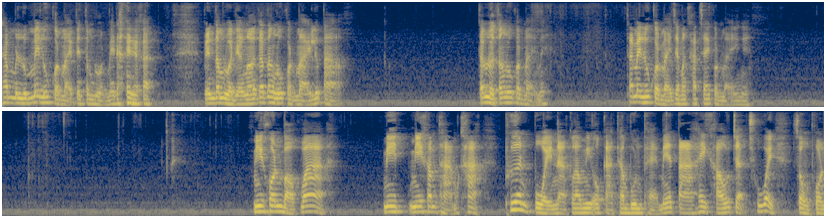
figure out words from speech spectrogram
ถ้ามันรู้ไม่รู้กฎหมายเป็นตำรวจไม่ได้นะคะเป็นตำรวจอย่างน้อยก็ต้องรู้กฎหมายหรือเปล่าตำรวจต้องรู้กฎหมายไหมถ้าไม่รู้กฎหมายจะบังคับใช้กฎหมายยังไง มีคนบอกว่ามีมีคำถามค่ะ เพื่อนป่วยหนักเรามีโอกาสทำบุญแผ่เมตตาให้เขาจะช่วยส่งผล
